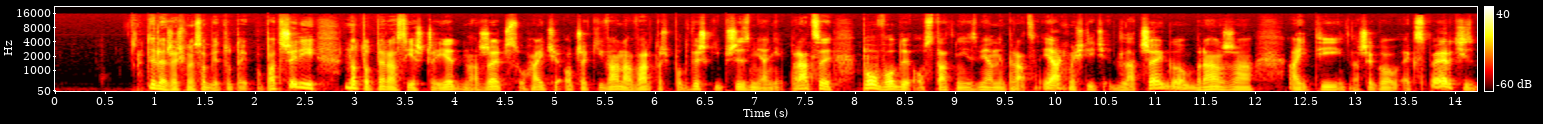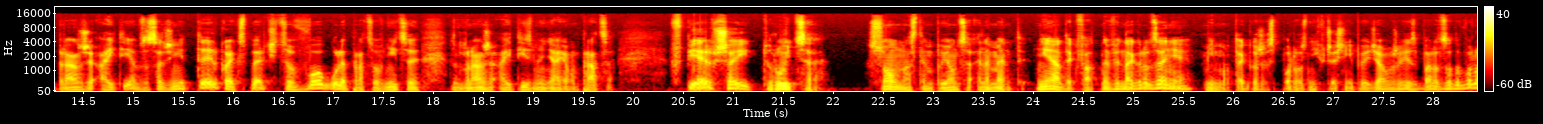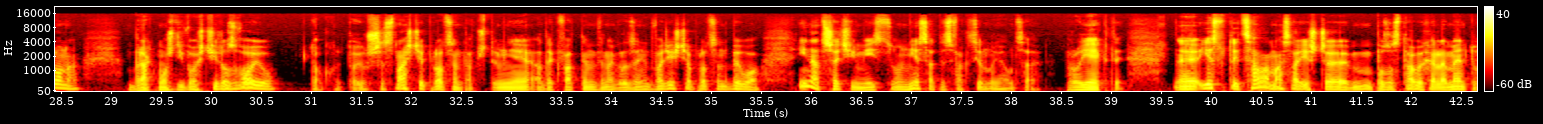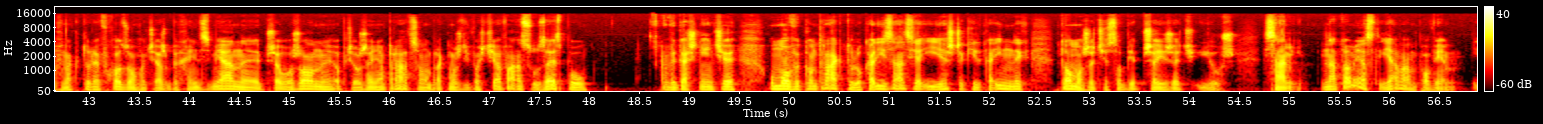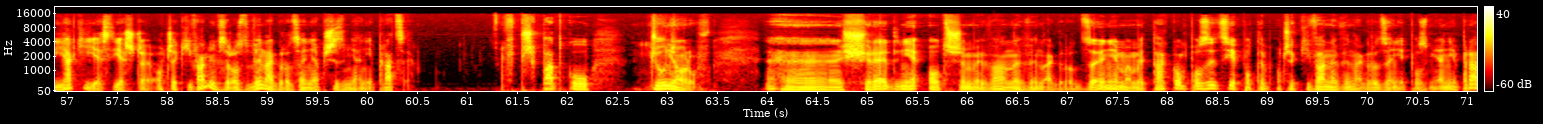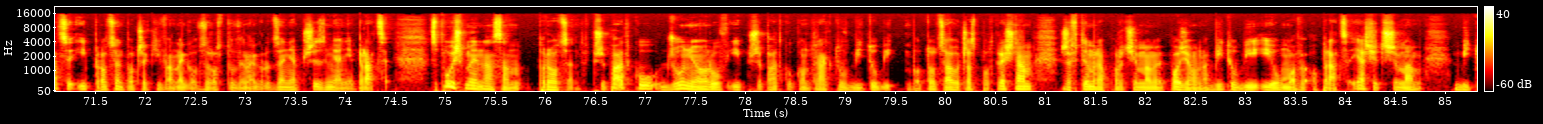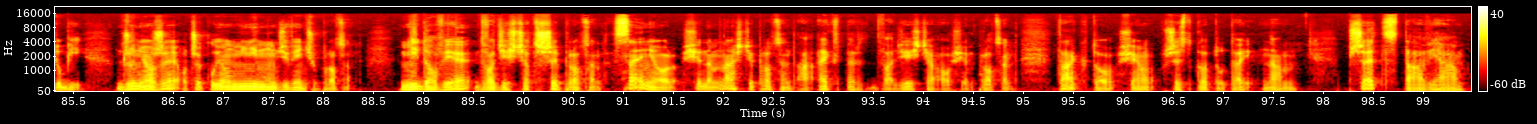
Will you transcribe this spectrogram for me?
Tyle żeśmy sobie tutaj popatrzyli. No to teraz jeszcze jedna rzecz. Słuchajcie, oczekiwana wartość podwyżki przy zmianie pracy, powody ostatniej zmiany pracy. Jak myślicie, dlaczego branża IT, dlaczego eksperci z branży IT, a w zasadzie nie tylko eksperci, co w ogóle pracownicy z branży IT zmieniają pracę? W pierwszej trójce są następujące elementy: nieadekwatne wynagrodzenie, mimo tego, że sporo z nich wcześniej powiedziało, że jest bardzo zadowolona, brak możliwości rozwoju, to, to już 16%, a przy tym nieadekwatnym wynagrodzeniu 20% było, i na trzecim miejscu niesatysfakcjonujące projekty. E, jest tutaj cała masa jeszcze pozostałych elementów, na które wchodzą chociażby chęć zmiany, przełożony, obciążenia pracą, brak możliwości awansu, zespół wygaśnięcie umowy kontraktu, lokalizacja i jeszcze kilka innych, to możecie sobie przejrzeć już sami. Natomiast ja Wam powiem, jaki jest jeszcze oczekiwany wzrost wynagrodzenia przy zmianie pracy. W przypadku juniorów średnie otrzymywane wynagrodzenie. Mamy taką pozycję, potem oczekiwane wynagrodzenie po zmianie pracy i procent oczekiwanego wzrostu wynagrodzenia przy zmianie pracy. Spójrzmy na sam procent. W przypadku juniorów i w przypadku kontraktów B2B, bo to cały czas podkreślam, że w tym raporcie mamy podział na B2B i umowę o pracę. Ja się trzymam B2B. Juniorzy oczekują minimum 9% midowie 23%, senior 17%, a ekspert 28%. Tak to się wszystko tutaj nam przedstawia.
